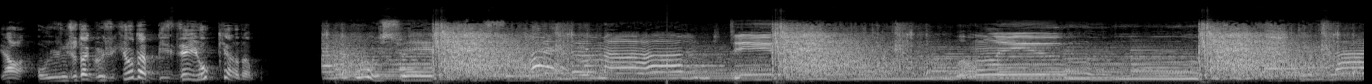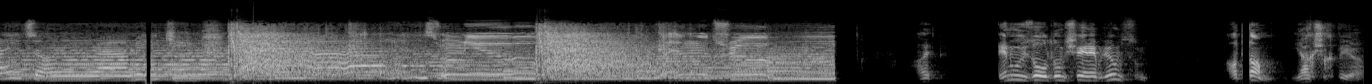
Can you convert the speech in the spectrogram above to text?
Ya oyuncuda gözüküyor da bizde yok ki adam. Hayır. En uyuz olduğum şey ne biliyor musun? Adam yakışıklı ya.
